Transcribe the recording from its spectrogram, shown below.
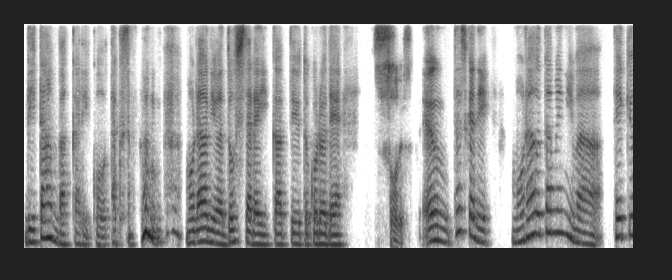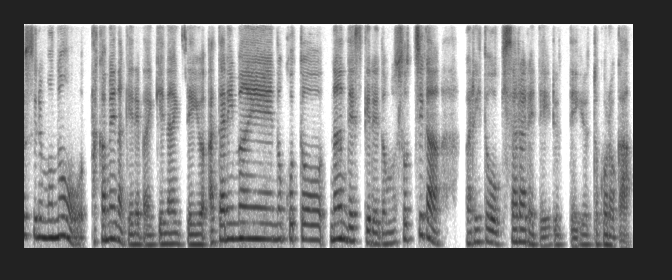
リターンばっかりこう、たくさんもらうにはどうしたらいいかっていうところで、そうです。うん、確かに、もらうためには、提供するものを高めなければいけないっていう当たり前のことなんですけれども、そっちが割と置き去られているっていうところが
